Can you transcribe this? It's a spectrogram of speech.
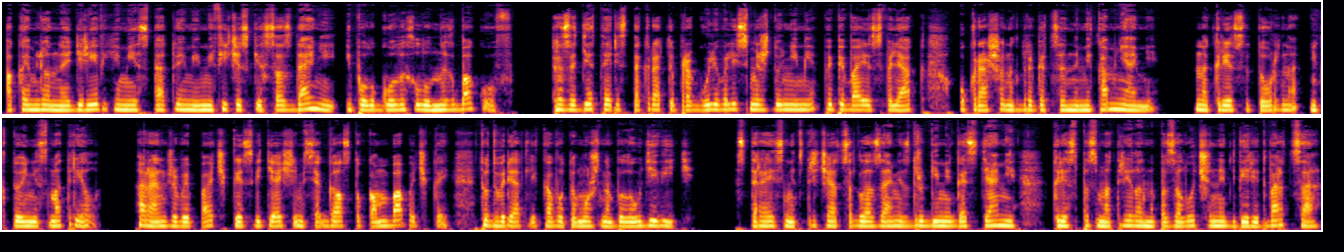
окаймленная деревьями и статуями мифических созданий и полуголых лунных богов. Разодетые аристократы прогуливались между ними, попивая из фляг, украшенных драгоценными камнями. На кресы Торна никто и не смотрел. Оранжевой пачкой, светящимся галстуком-бабочкой, тут вряд ли кого-то можно было удивить. Стараясь не встречаться глазами с другими гостями, Крес посмотрела на позолоченные двери дворца.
